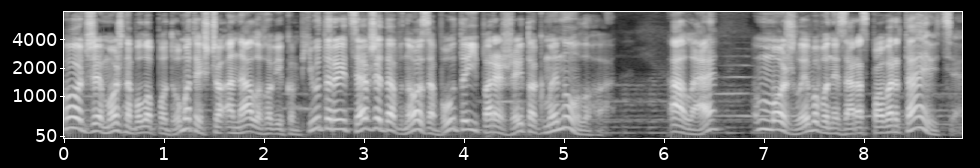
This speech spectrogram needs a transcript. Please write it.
Отже, можна було подумати, що аналогові комп'ютери це вже давно забутий пережиток минулого. Але, можливо, вони зараз повертаються.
